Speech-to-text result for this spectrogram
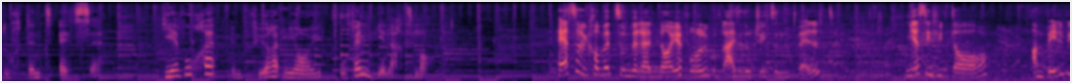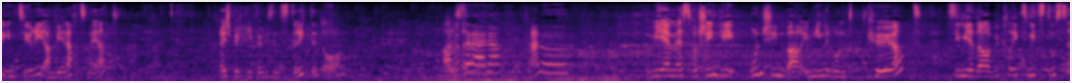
duftendes Essen. Diese Woche entführen wir euch auf einen Weihnachtsmarkt. Herzlich willkommen zu einer neuen Folge auf Reise durch die Schweiz und die Welt. Wir sind heute hier am Bellevue in Zürich am Weihnachtsmarkt. Respektive, wir sind das dritte hier. Hallo Serena. Hallo. Wie man es wahrscheinlich unscheinbar im Hintergrund hört, sind wir da wirklich mit draussen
